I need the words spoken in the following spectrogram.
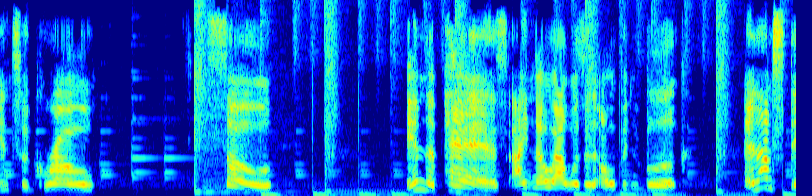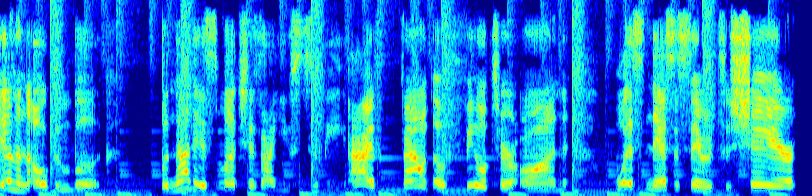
and to grow. So, in the past, I know I was an open book, and I'm still an open book, but not as much as I used to be. I've found a filter on what's necessary to share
